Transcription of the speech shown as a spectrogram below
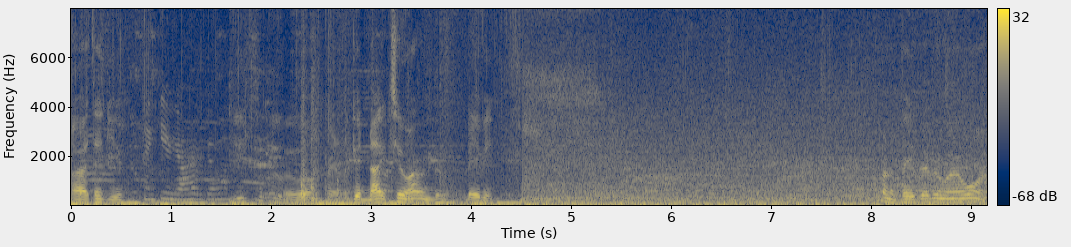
All right. Thank you. Thank you. Y'all have a good one. You too. We will. Good night too, aren't we, baby? I'm gonna vape everywhere I want.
